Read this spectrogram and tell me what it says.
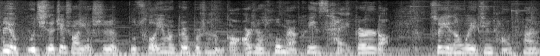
还有 GUCCI 的这双也是不错，因为跟儿不是很高，而且后面可以踩跟儿的，所以呢我也经常穿。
